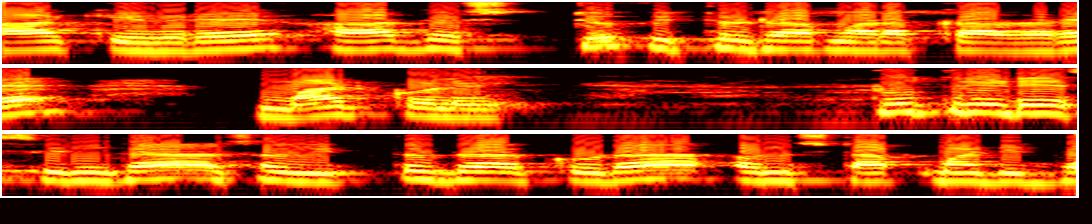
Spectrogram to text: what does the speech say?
ಹಾಕಿದರೆ, ಆದಷ್ಟು ವಿತ್ಡ್ರಾ ಮಾಡೋಕ್ಕಾದರೆ ಮಾಡ್ಕೊಳ್ಳಿ. ಟೂ ತ್ರೀ ಡೇಸಿಂದ ಸೊ ವಿತ್ಡ್ರಾ ಕೂಡ ಅವನು ಸ್ಟಾಪ್ ಮಾಡಿದ್ದ.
